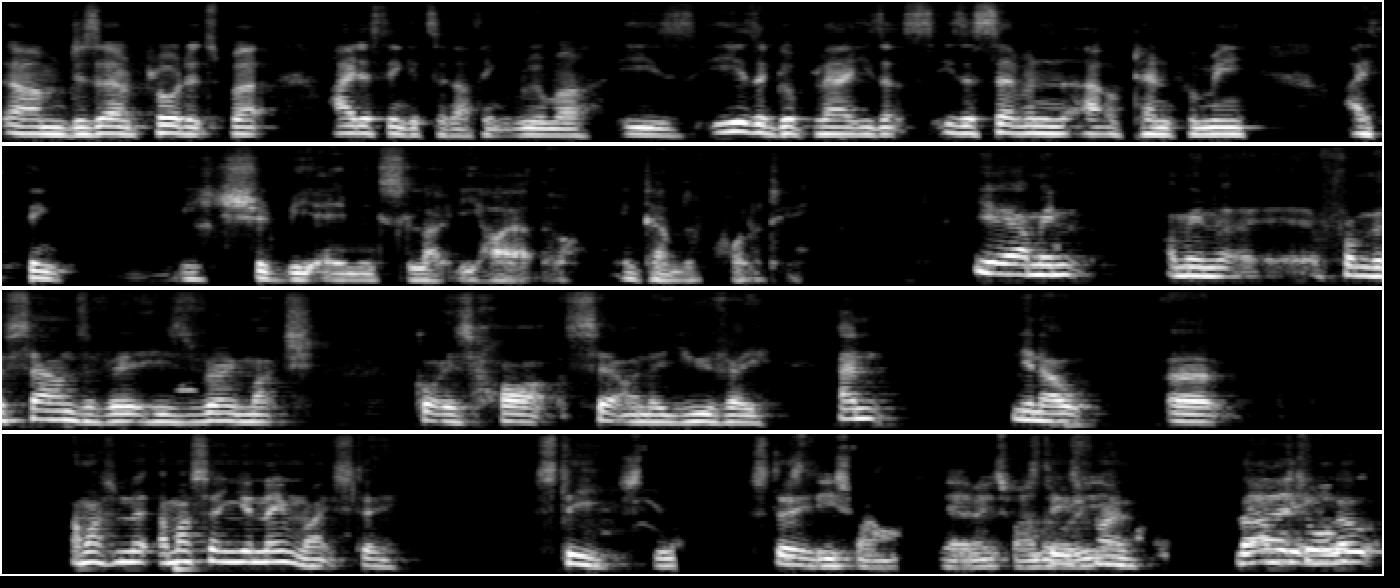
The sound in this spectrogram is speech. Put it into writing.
um, deserved plaudits. But I just think it's a nothing rumor. He's he is a good player. He's a, he's a seven out of ten for me. I think we should be aiming slightly higher though in terms of quality. Yeah, I mean, I mean, uh, from the sounds of it, he's very much got his heart set on a Juve, and you know, uh, am I am I saying your name right, Steve? Steve. Steve. Steve. Steve's fine. Yeah, it's fine. Steve's fine. Yeah. Like, I'm, getting lo-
